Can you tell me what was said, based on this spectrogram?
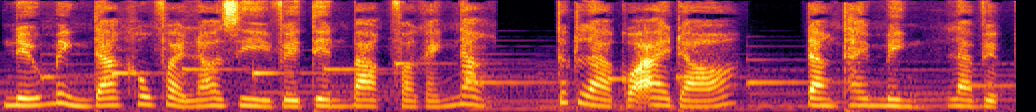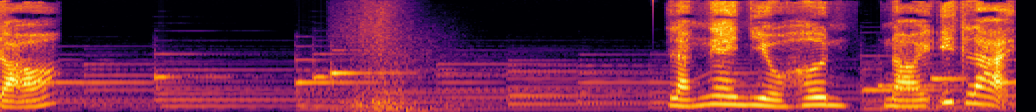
nếu mình đang không phải lo gì về tiền bạc và gánh nặng, tức là có ai đó đang thay mình làm việc đó. Lắng nghe nhiều hơn, nói ít lại.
